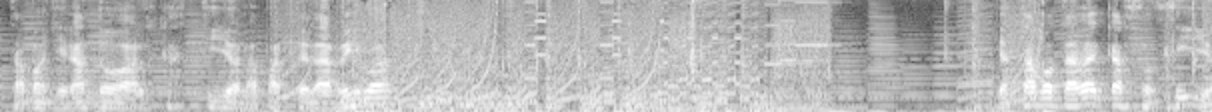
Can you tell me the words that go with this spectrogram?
Estamos llegando al castillo, a la parte de arriba. Ya estamos otra vez calzoncillo.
